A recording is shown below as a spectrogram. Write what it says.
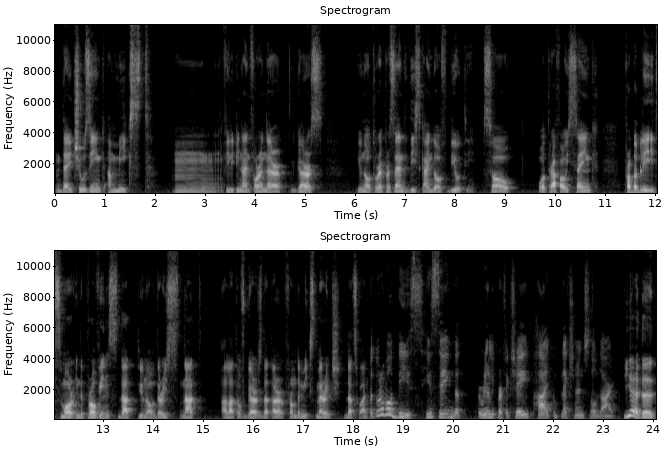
they choosing a mixed mm, Filipina and foreigner girls you know to represent this kind of beauty so what Rafa is saying probably it's more in the province that you know there is not a lot of girls that are from the mixed marriage. That's why. But what about this? He's saying that really perfect shape, height, complexion, so dark. Yeah, the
